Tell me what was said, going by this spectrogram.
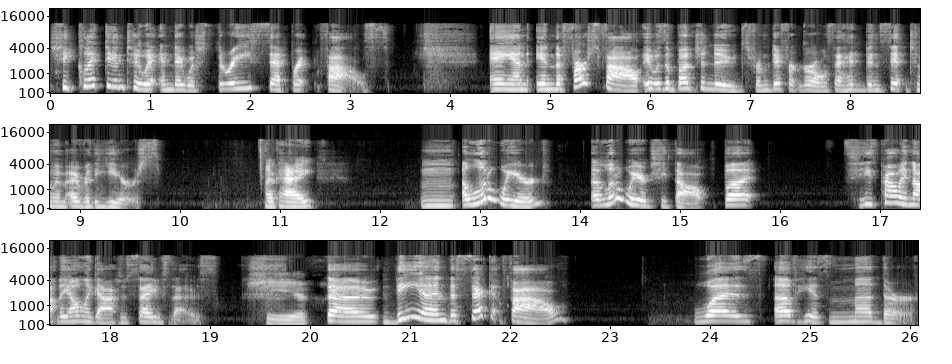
She clicked into it and there was three separate files. And in the first file, it was a bunch of nudes from different girls that had been sent to him over the years. Okay. Mm, a little weird. A little weird, she thought, but he's probably not the only guy who saves those. Shit. So then the second file was of his mother.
